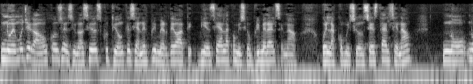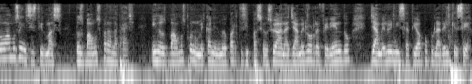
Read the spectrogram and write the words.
no hemos llegado a un consenso y no ha sido discutido, aunque sea en el primer debate, bien sea en la Comisión Primera del Senado o en la Comisión Sexta del Senado, no, no vamos a insistir más. Nos vamos para la calle y nos vamos por un mecanismo de participación ciudadana. Llámelo referendo, llámelo iniciativa popular, el que sea,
